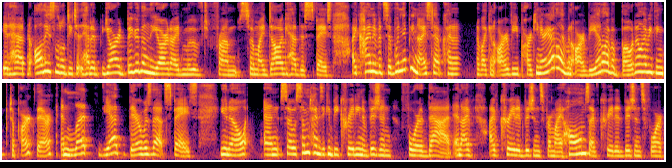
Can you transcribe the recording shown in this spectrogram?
It had all these little details. It had a yard bigger than the yard I'd moved from, so my dog had this space. I kind of had said, wouldn't it be nice to have kind of like an RV parking area. I don't have an RV. I don't have a boat. I don't have anything to park there. And let, yet there was that space, you know, and so sometimes it can be creating a vision for that. And I've, I've created visions for my homes. I've created visions for,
